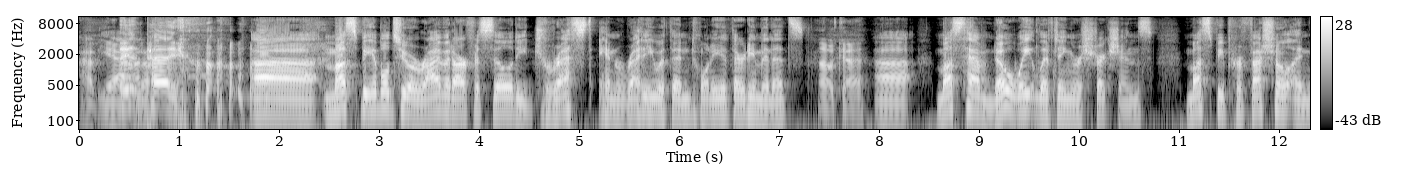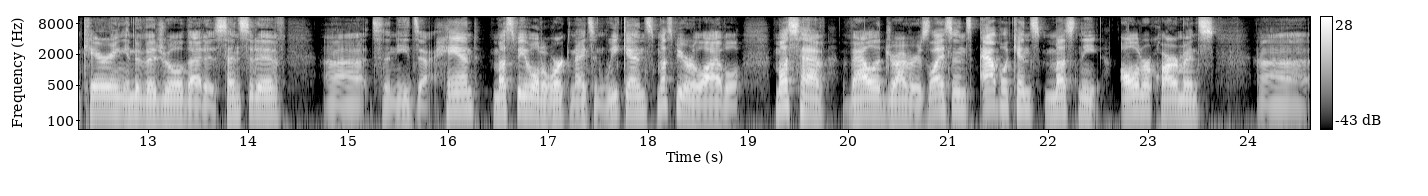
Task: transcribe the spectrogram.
uh, yeah. They I didn't pay. uh, must be able to arrive at our facility dressed and ready within 20 to 30 minutes. okay. Uh, must have no weightlifting restrictions. Must be professional and caring individual that is sensitive uh, to the needs at hand. Must be able to work nights and weekends. Must be reliable. Must have valid driver's license. Applicants must meet all requirements. Uh,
